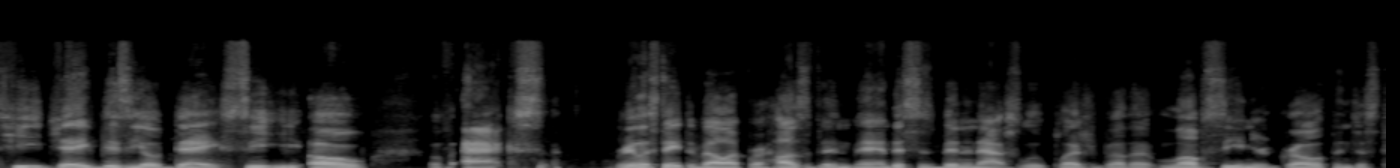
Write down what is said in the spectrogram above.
TJ Visiodei, CEO of ACTS, real estate developer, husband. Man, this has been an absolute pleasure, brother. Love seeing your growth and just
